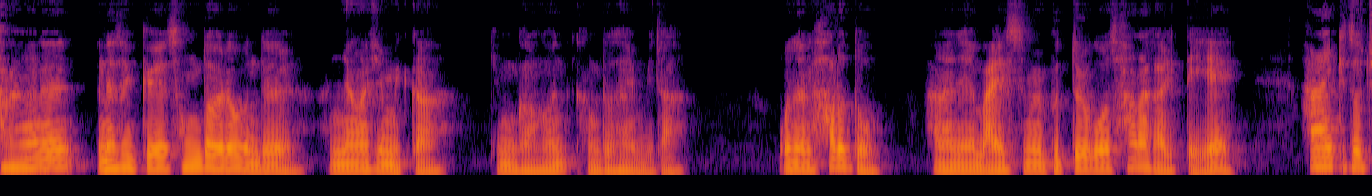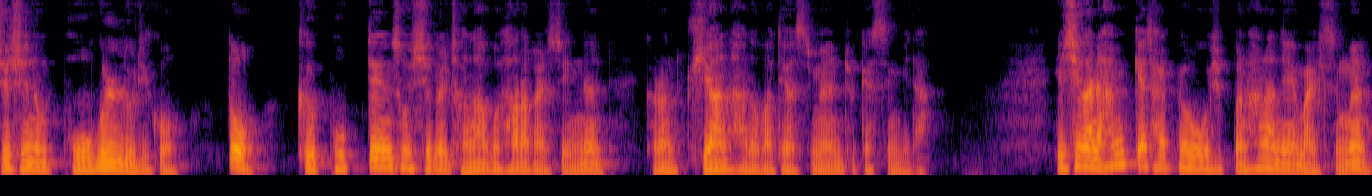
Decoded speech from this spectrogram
사랑하는 은혜생교회 성도 여러분들 안녕하십니까? 김광훈 강도사입니다. 오늘 하루도 하나님의 말씀을 붙들고 살아갈 때에 하나님께서 주시는 복을 누리고 또 그 복된 소식을 전하고 살아갈 수 있는 그런 귀한 하루가 되었으면 좋겠습니다. 이 시간에 함께 살펴보고 싶은 하나님의 말씀은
